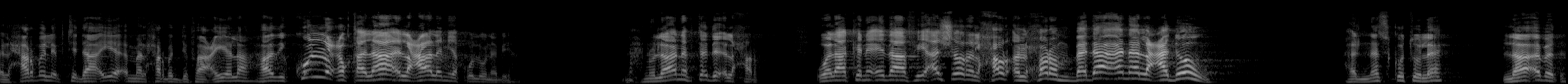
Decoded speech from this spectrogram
الحرب الابتدائية أما الحرب الدفاعية لا هذه كل عقلاء العالم يقولون بها. نحن لا نبتدئ الحرب ولكن إذا في أشهر الحرم بدأنا العدو هل نسكت له؟ لا أبدا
